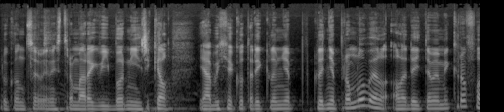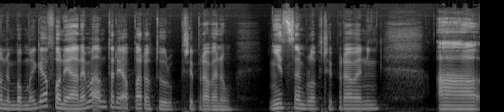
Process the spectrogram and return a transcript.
Dokonce ministr Marek Výborný říkal, já bych jako tady klidně, klidně promluvil, ale dejte mi mikrofon nebo megafon, já nemám tady aparaturu připravenou. Nic nebylo připravený a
